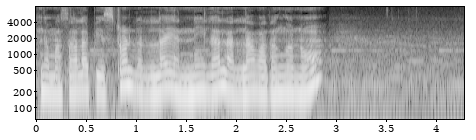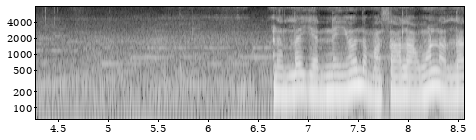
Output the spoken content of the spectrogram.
இந்த மசாலா பேஸ்ட்டும் நல்லா எண்ணெயில் நல்லா வதங்கணும். நல்லா எண்ணெயும் இந்த மசாலாவும் நல்லா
